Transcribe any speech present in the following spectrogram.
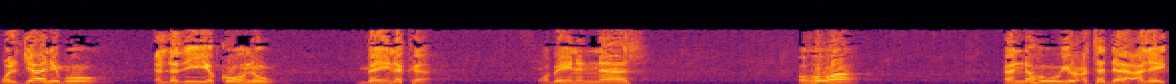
والجانب الذي يكون بينك وبين الناس هو أنه يعتدى عليك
